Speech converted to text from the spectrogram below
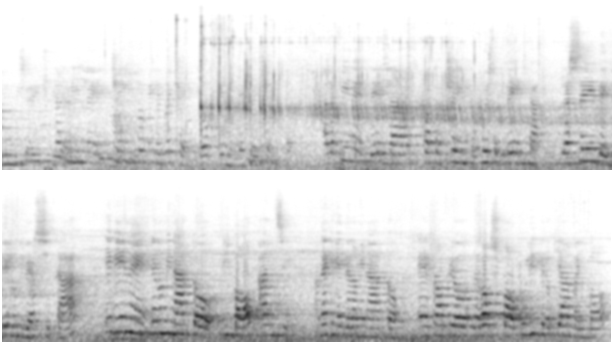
Linz HBF. 1100, 1200 1300. Alla fine del 400 questo diventa la sede dell'università e viene denominato il Bo, anzi non è che viene denominato, è proprio Vox Populi che lo chiama il Bo.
